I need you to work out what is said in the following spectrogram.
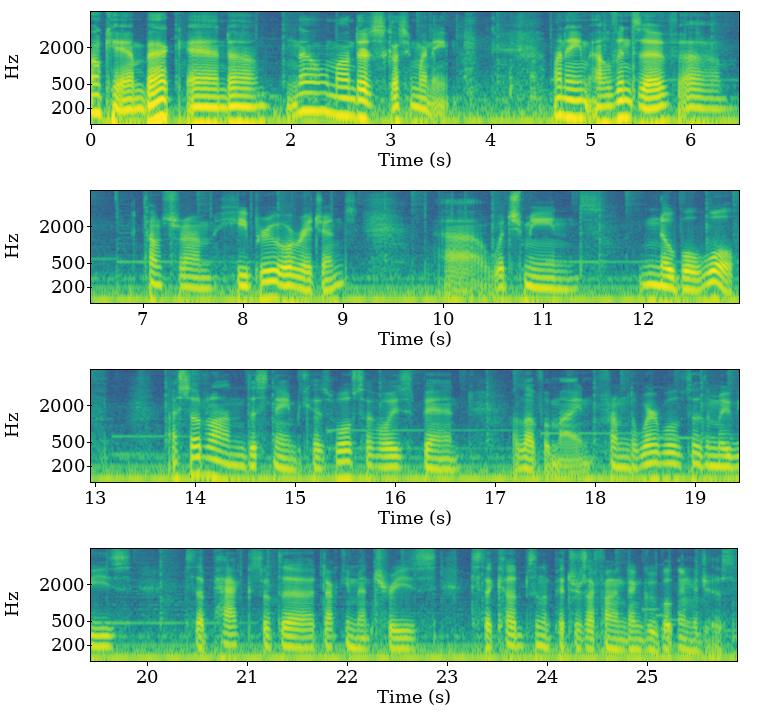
Okay, I'm back, and um, now I'm on to discussing my name. My name, Alvin Zev, um, comes from Hebrew origins, uh, which means noble wolf. I settled on this name because wolves have always been a love of mine, from the werewolves of the movies to the packs of the documentaries to the cubs and the pictures I find on Google Images.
